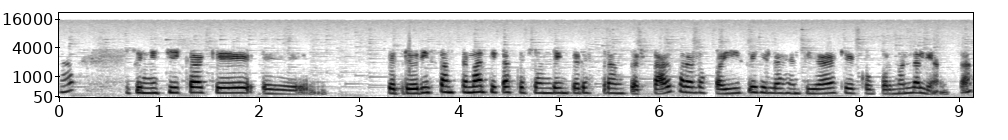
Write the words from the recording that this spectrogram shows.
Eso significa que eh, se priorizan temáticas que son de interés transversal para los países y las entidades que conforman la alianza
